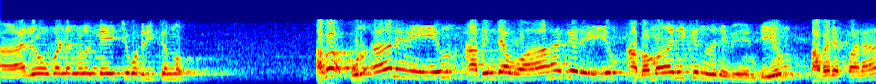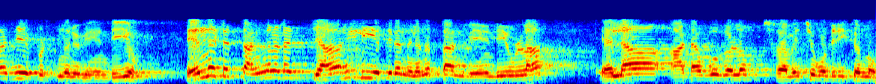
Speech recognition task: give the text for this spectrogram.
ആരോപണങ്ങൾ ഉന്നയിച്ചുകൊണ്ടിരിക്കുന്നു. അപ്പൊ ഖുർആാനിനെയും അതിന്റെ വാഹകരെയും അപമാനിക്കുന്നതിന് വേണ്ടിയും അവരെ പരാജയപ്പെടുത്തുന്നതിന് വേണ്ടിയും എന്നിട്ട് തങ്ങളുടെ ജാഹിലീയത്തിനെ നിലനിർത്താൻ വേണ്ടിയുള്ള എല്ലാ അടവുകളും ശ്രമിച്ചു കൊണ്ടിരിക്കുന്നു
